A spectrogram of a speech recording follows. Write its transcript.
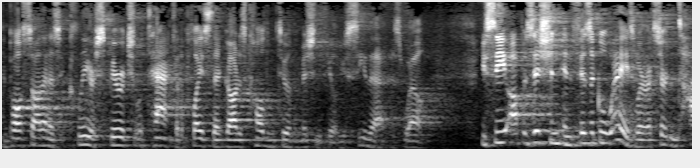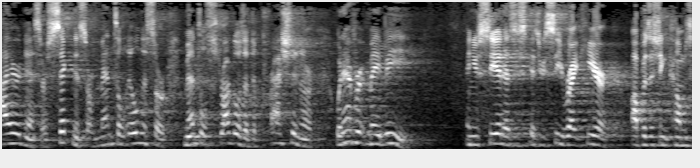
And Paul saw that as a clear spiritual attack for the place that God has called him to in the mission field. You see that as well. You see opposition in physical ways, where a certain tiredness or sickness or mental illness or mental struggles or depression or whatever it may be. And you see it as, as you see right here. Opposition comes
